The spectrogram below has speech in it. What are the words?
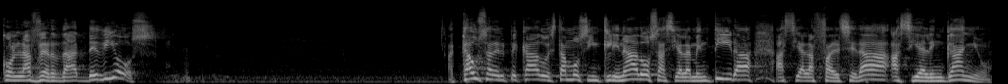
Con la verdad de Dios. A causa del pecado estamos inclinados hacia la mentira, hacia la falsedad, hacia el engaño.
